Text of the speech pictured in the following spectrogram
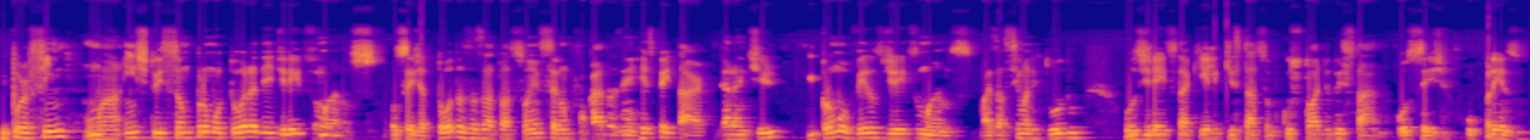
E por fim, uma instituição promotora de direitos humanos, ou seja, todas as atuações serão focadas em respeitar, garantir e promover os direitos humanos, mas acima de tudo, os direitos daquele que está sob custódia do Estado, ou seja, o preso.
